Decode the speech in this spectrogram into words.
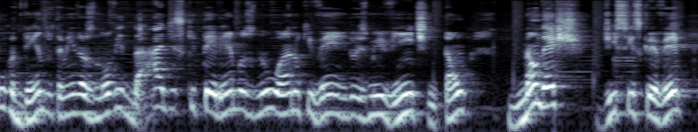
por dentro também das novidades que teremos no ano que vem, em 2020. Então, não deixe de se inscrever.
